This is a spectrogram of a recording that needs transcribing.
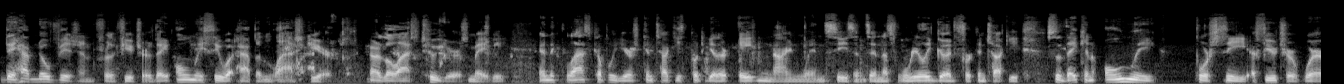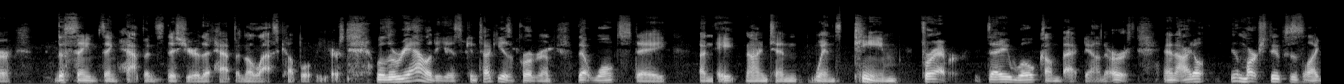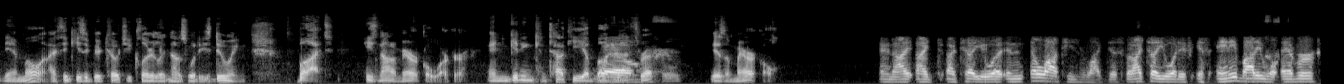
they have no vision for the future. They only see what happened last year or the last two years, maybe. And the last couple of years, Kentucky's put together eight and nine win seasons, and that's really good for Kentucky. So they can only foresee a future where the same thing happens this year that happened the last couple of years. Well, the reality is Kentucky is a program that won't stay an eight, nine, ten wins team forever. They will come back down to earth. And I don't, you know, Mark Stoops is like Dan Mullen. I think he's a good coach. He clearly knows what he's doing, but he's not a miracle worker. And getting Kentucky above Well- that threshold is a miracle. and I, I, I tell you what, and a lot of teams are like this, but I tell you what, if, if anybody will ever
